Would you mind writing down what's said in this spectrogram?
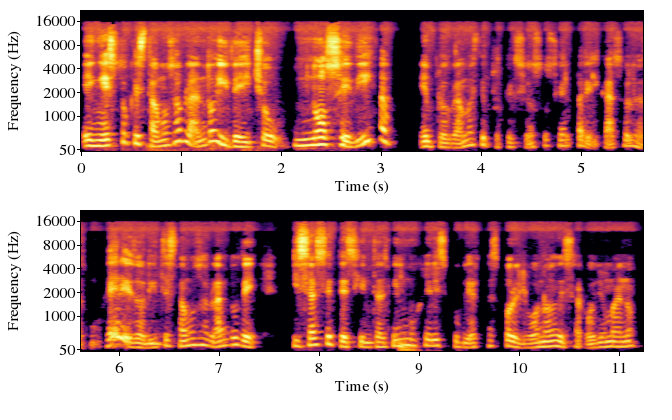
en esto que estamos hablando y de hecho no se diga en programas de protección social para el caso de las mujeres. Ahorita estamos hablando de quizás 700 mil mujeres cubiertas por el bono de desarrollo humano,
